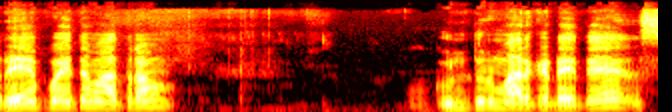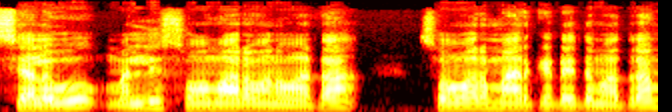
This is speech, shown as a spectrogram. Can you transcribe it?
రేపు అయితే మాత్రం గుంటూరు మార్కెట్ అయితే సెలవు మళ్ళీ సోమవారం అన్నమాట. సోమవారం మార్కెట్ అయితే మాత్రం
